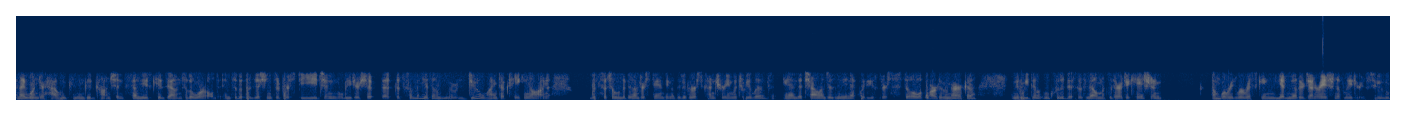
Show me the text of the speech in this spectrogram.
And I wonder how we can, in good conscience, send these kids out into the world, into the positions of prestige and leadership that, that so many of them do wind up taking on with such a limited understanding of the diverse country in which we live and the challenges and the inequities that are still a part of America. And if we don't include this as an element of their education, I'm worried we're risking yet another generation of leaders who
